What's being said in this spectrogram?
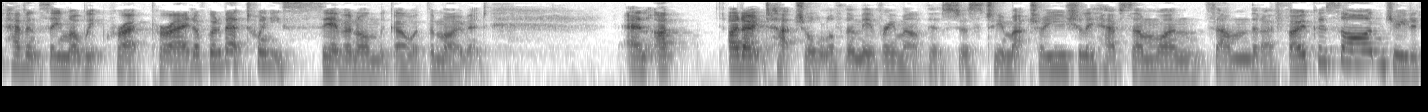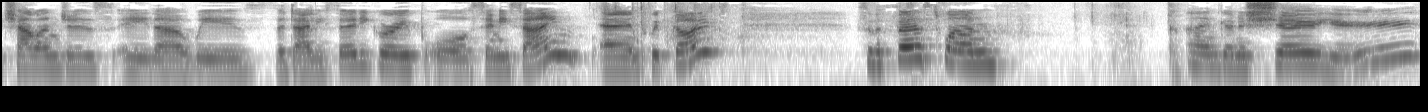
haven't seen my whip parade, I've got about 27 on the go at the moment. And I, I don't touch all of them every month. It's just too much. I usually have someone, some that I focus on due to challenges, either with the Daily 30 group or Semi-Sane and Whip Go. So the first one I'm going to show you,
